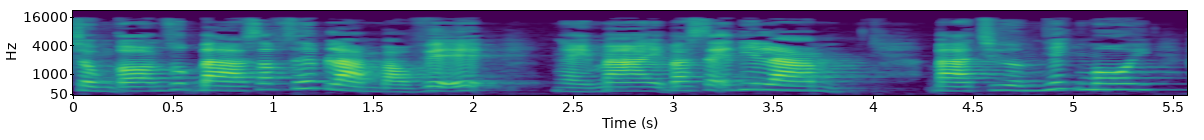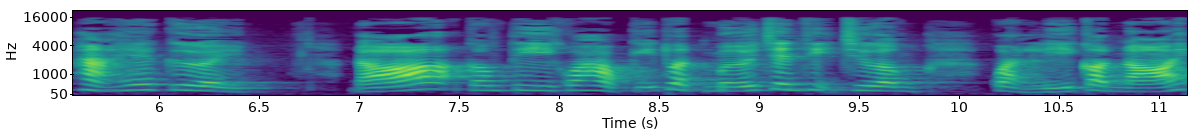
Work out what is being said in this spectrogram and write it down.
Chồng con giúp ba sắp xếp làm bảo vệ, ngày mai ba sẽ đi làm. Bà Trường nhếch môi, hả hê cười. Đó, công ty khoa học kỹ thuật mới trên thị trường, quản lý còn nói,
